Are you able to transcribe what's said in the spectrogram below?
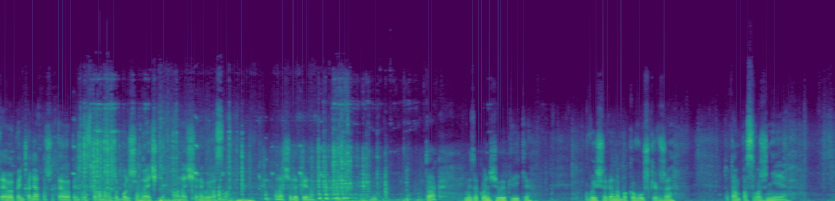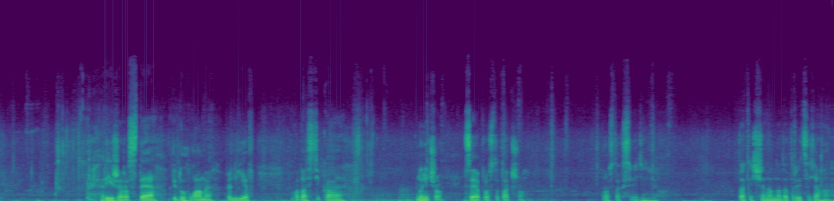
Телепень, понятно, що телепень, просто вона вже більше гречки, а вона ще не виросла. Вона ще дитина. Так, ми закінчили квіки. Вийшов я на боковушки вже, то там посложніє. Ріжа росте, під углами рельєф, вода стікає. Ну нічого, це я просто так, що. Просто к сведению. Так, і ще нам треба 30, ага,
